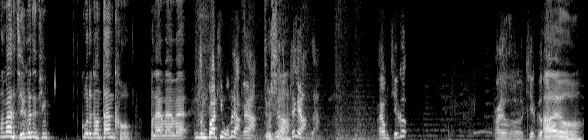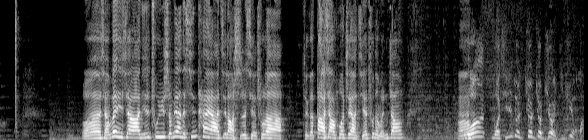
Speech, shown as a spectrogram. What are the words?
他妈的，杰哥在听郭德纲单口，不来 YY，你怎么不来听我们两个呀？就是啊这个样子啊？哎，我们杰哥，哎呦，杰哥，哎呦，我想问一下，你是出于什么样的心态啊？季老师写出了这个大下坡这样杰出的文章，啊，我我其实就就就只有一句话，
